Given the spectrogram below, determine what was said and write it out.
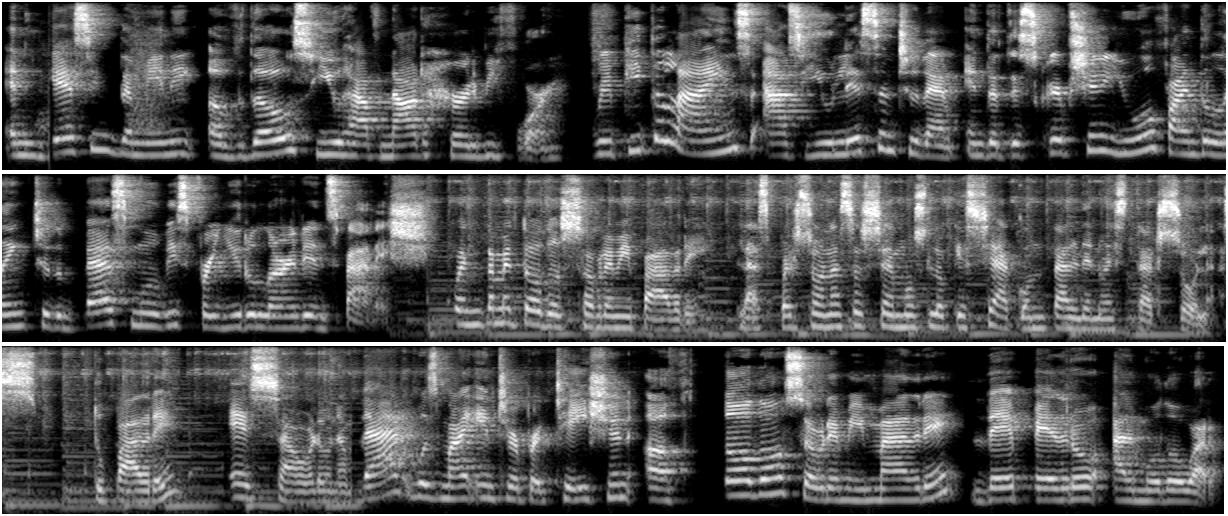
and guessing the meaning of those you have not heard before. Repeat the lines as you listen to them. In the description, you will find the link to the best movies for you to learn in Spanish. Cuéntame todo sobre mi padre. Las personas hacemos lo que sea con tal de no estar solas. Tu padre una... That was my interpretation of Todo sobre mi madre de Pedro Almodóvar.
